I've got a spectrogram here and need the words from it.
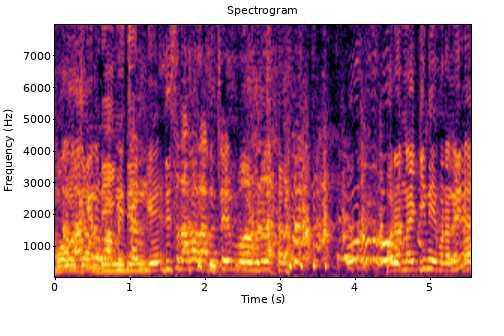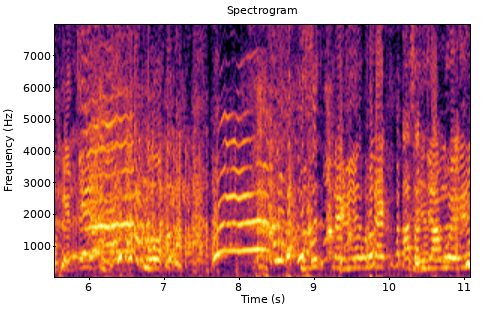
Mau lo jam rumah ding Pican ding ke? diserang orang cebol beneran. pada naik ini pada naik roket. Iya. Naik, naik petasan jangwe ini.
